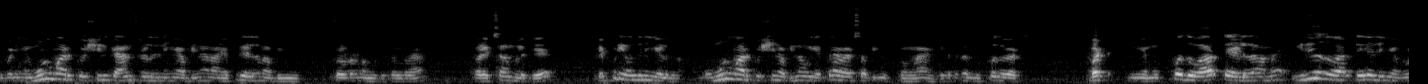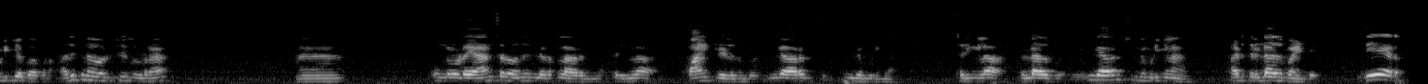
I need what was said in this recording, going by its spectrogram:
இப்போ நீங்கள் மூணு மார்க் கொஸ்டினுக்கு ஆன்சர் எழுதுனீங்க அப்படின்னா நான் எப்படி எழுதணும் அப்படின்னு சொல்கிறேன் உங்களுக்கு சொல்கிறேன் ஒரு எக்ஸாம்பிளுக்கு எப்படி வந்து நீங்கள் எழுதணும்? இப்போ மூணு மார்க் கொஸ்டின் அப்படின்னா உங்களுக்கு எத்தனை வேர்ட்ஸ் அப்படின்னு வச்சுக்கோங்களேன். கிட்டத்தட்ட முப்பது வேர்ட்ஸ் பட் நீங்கள் முப்பது வார்த்தை எழுதாமல் இருபது வார்த்தையில நீங்கள் முடிக்க பார்க்கணும். அதுக்கு நான் ஒரு விஷயம் சொல்கிறேன் உங்களுடைய ஆன்சரை வந்து இந்த இடத்துல ஆரம்பிங்க. சரிங்களா? பாயிண்ட்ல எழுதும்போது. இங்கே ஆரம்பிச்சு இங்கே முடிங்க. சரிங்களா? ரெண்டாவது இங்கே ஆரம்பிச்சு இங்கே முடிக்கலாம். அடுத்து ரெண்டாவது பாயிண்ட் இதே இடத்து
